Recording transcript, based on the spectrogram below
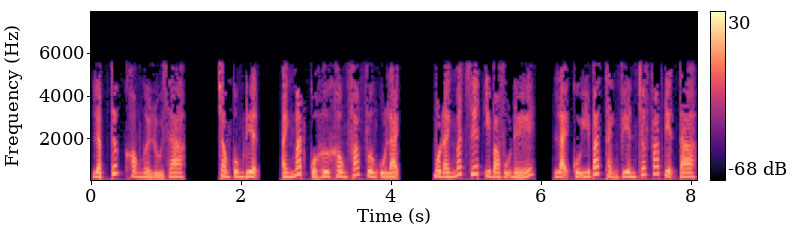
lập tức không người lùi ra. Trong cung điện, ánh mắt của hư không pháp vương u lạnh. Một ánh mắt giết y ba vũ đế, lại cố ý bắt thành viên chấp pháp điện ta.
